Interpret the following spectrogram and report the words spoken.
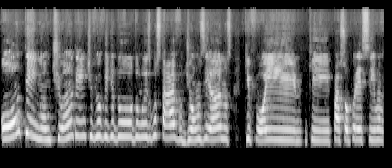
Ontem, ontem, ontem, a gente viu o vídeo do, do Luiz Gustavo, de 11 anos, que foi, que passou por esse... Mas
